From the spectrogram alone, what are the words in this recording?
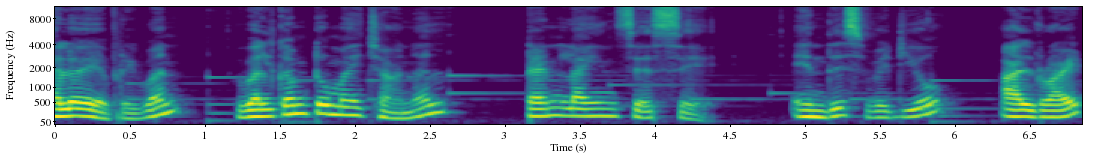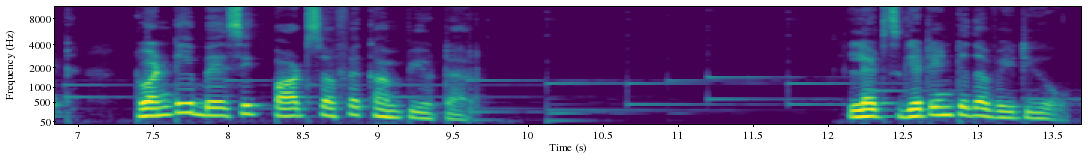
Hello everyone, welcome to my channel 10 lines essay. In this video, I'll write 20 basic parts of a computer. Let's get into the video.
